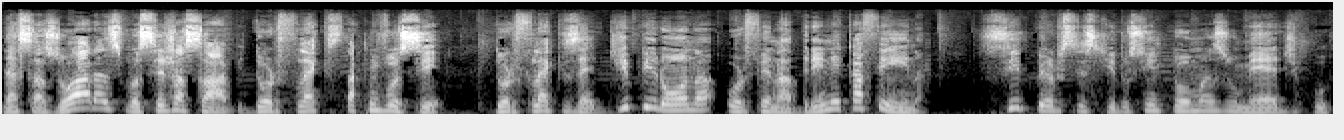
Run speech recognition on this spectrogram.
Nessas horas, você já sabe, Dorflex está com você. Dorflex é dipirona, orfenadrina e cafeína. Se persistir os sintomas, o médico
